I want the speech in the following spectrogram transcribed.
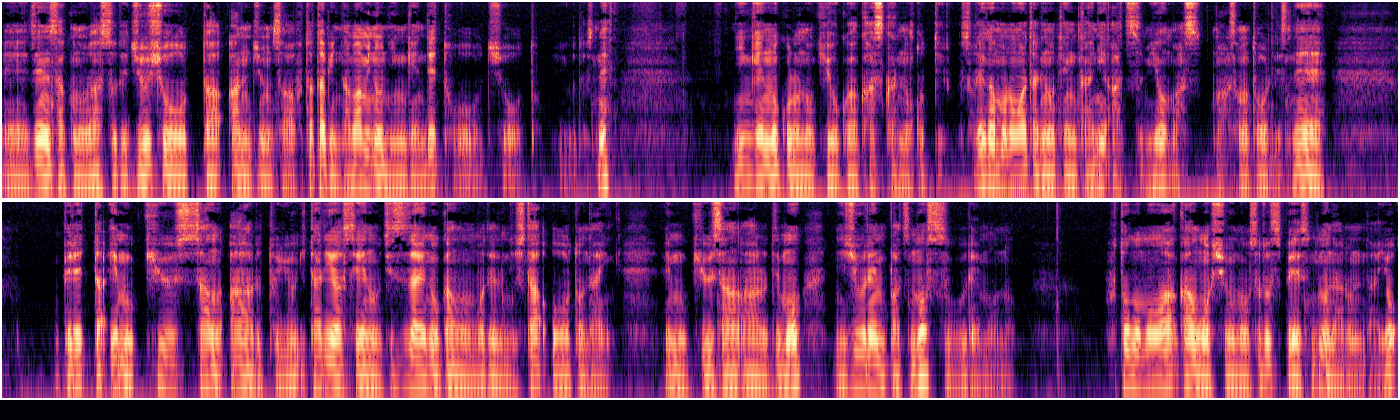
えー前作のラストで重傷を負ったアン・ジュンサは再び生身の人間で登場ということですね。人間の頃の記憶はかすかに残っている。それが物語の展開に厚みを増す。まあその通りですね。ベレッタ M93R というイタリア製の実在のガンをモデルにしたオート9。M93R でも20連発の優れもの。太ももはガンを収納するスペースにもなるんだよ。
